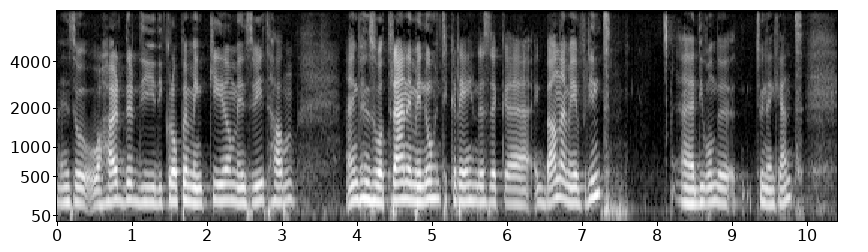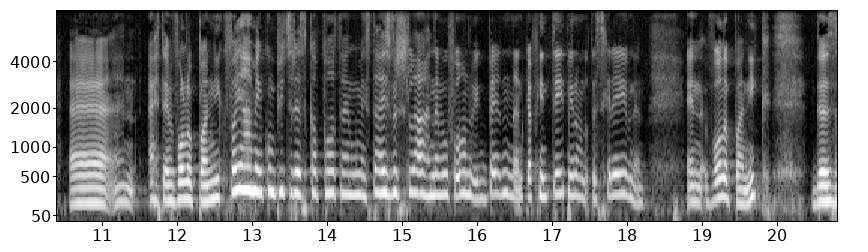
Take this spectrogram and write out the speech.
En zo wat harder, die, die krop in mijn keel, mijn zweet. En ik begin zo wat tranen in mijn ogen te krijgen. Dus ik, uh, ik bel naar mijn vriend, uh, die woonde toen in Gent. Uh, en echt in volle paniek. Van ja, mijn computer is kapot en mijn stage is verslagen en moet volgende week binnen. En ik heb geen tijd meer om dat te schrijven. En in volle paniek. Dus uh,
